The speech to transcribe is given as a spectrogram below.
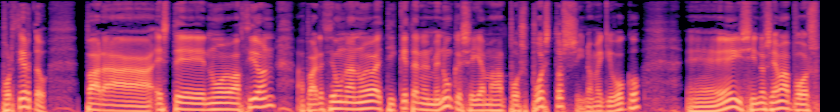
Por cierto, para esta nueva opción aparece una nueva etiqueta en el menú que se llama pospuestos, si no me equivoco. Eh, y si no se llama pos,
